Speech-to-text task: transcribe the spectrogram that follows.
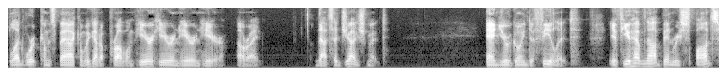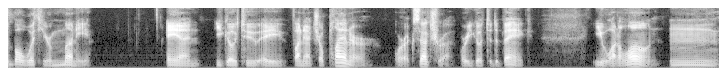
blood work comes back and we got a problem here, here and here and here. All right. That's a judgment. And you're going to feel it if you have not been responsible with your money and you go to a financial planner or etc or you go to the bank you want a loan. Mm,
